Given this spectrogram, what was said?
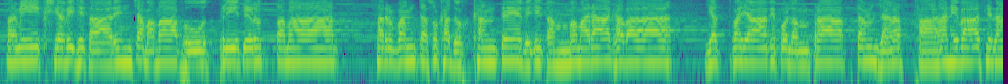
समीक्ष्य विजितारिम् च ममाभूत् प्रीतिरुत्तमा सर्वम् च सुखदुःखम् ते विदितम् मम राघव। यत्त्वया विपुलम् प्राप्तम् जनस्थाननिवासिना।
